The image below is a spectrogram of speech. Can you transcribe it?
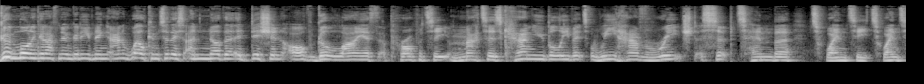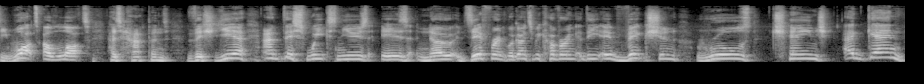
Good morning, good afternoon, good evening, and welcome to this another edition of Goliath Property Matters. Can you believe it? We have reached September 2020. What a lot has happened this year, and this week's news is no different. We're going to be covering the eviction rules change again.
